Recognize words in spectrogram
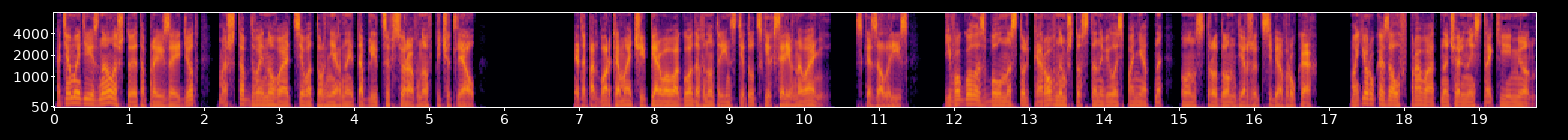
Хотя Мэдди и знала, что это произойдет, масштаб двойного отсева турнирной таблицы все равно впечатлял. «Это подборка матчей первого года внутриинститутских соревнований», — сказал Рис. Его голос был настолько ровным, что становилось понятно, он с трудом держит себя в руках. Майор указал вправо от начальной строки имен.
